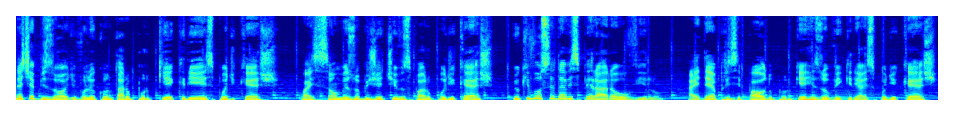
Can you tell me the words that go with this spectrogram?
Neste episódio, vou lhe contar o porquê criei esse podcast, quais são meus objetivos para o podcast e o que você deve esperar ao ouvi-lo. A ideia principal do porquê resolvi criar esse podcast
